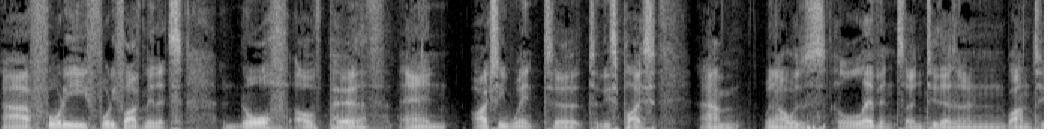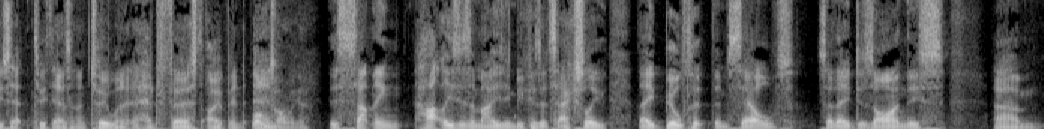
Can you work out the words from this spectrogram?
uh, 40, 45 minutes north of Perth. And I actually went to, to this place um, when I was 11. So in 2001, 2002, when it had first opened. Long And time ago. There's something, Hartley's is amazing because it's actually, they built it themselves. So they designed this, um,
